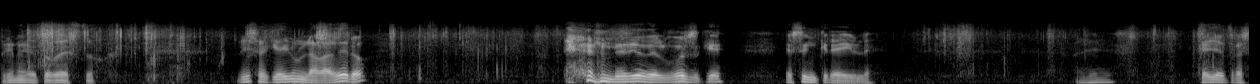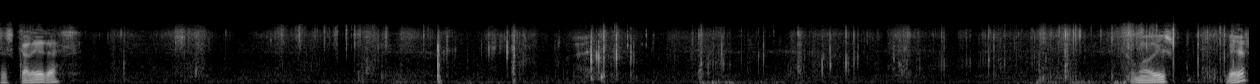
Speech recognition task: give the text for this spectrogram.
primero todo esto. ¿Veis? Aquí hay un lavadero en medio del bosque. Es increíble. Aquí hay otras escaleras. Como veis, ver,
